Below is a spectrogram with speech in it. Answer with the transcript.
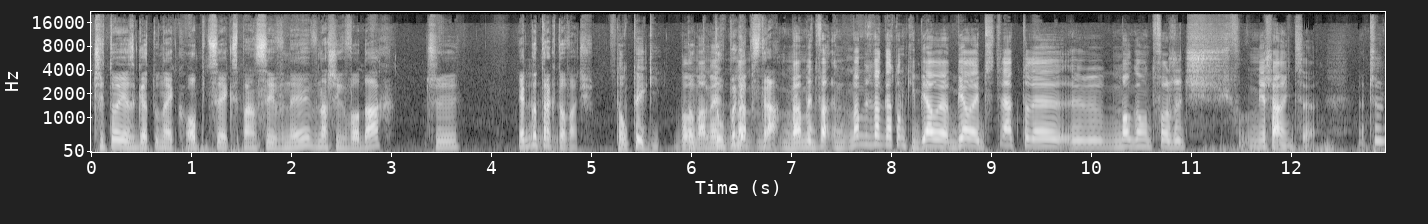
Czy to jest gatunek obcy, ekspansywny w naszych wodach, czy jak go E, traktować? Tołpygi, bo Tołp- mamy, tołpyga pstra. mamy, dwa, mamy dwa gatunki, białe, białe pstra, które y, mogą tworzyć mieszańce. Znaczy,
